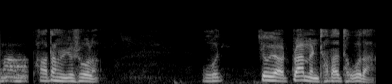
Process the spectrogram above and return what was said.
骂我。他当时就说了，我就要专门朝他头部打。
